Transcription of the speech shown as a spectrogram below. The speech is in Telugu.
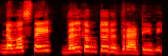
నమస్తే welcome to Rudra TV.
